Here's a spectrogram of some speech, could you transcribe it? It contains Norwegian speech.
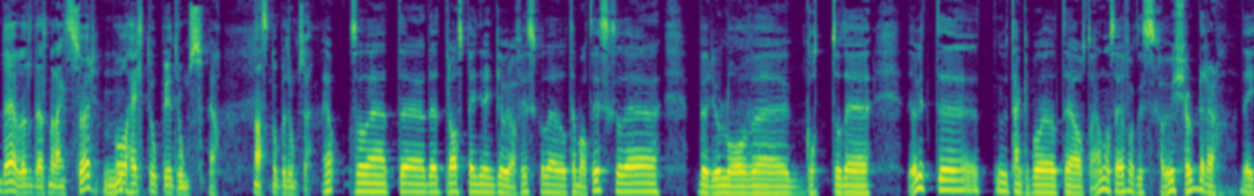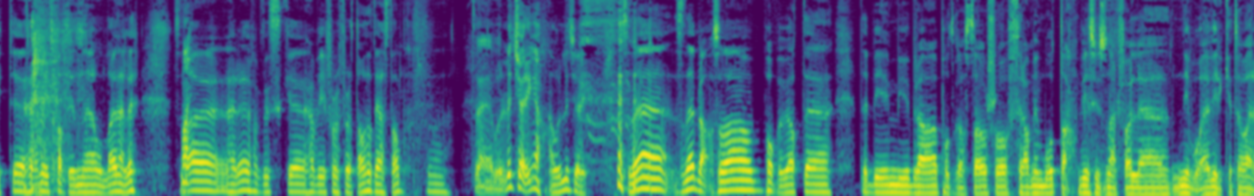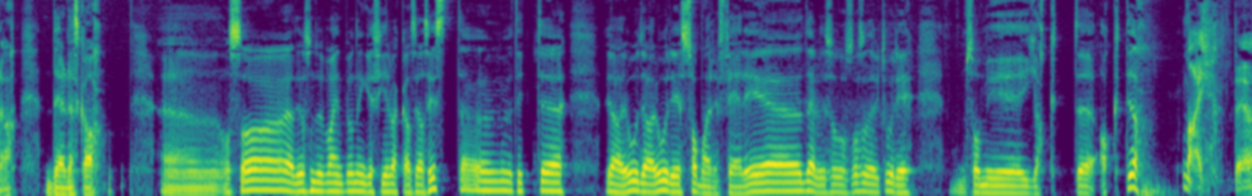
Det er vel det som er lengst sør, og helt oppe i Troms. Ja. Nesten oppe i Tromsø. Ja, så det er et, eh, det er et bra spenn rent geografisk, og det er jo tematisk, så det bør jo love eh, godt. Og det, det er jo litt Når du tenker på at det er avstandene, så er det faktisk, har vi jo kjørt det der. Det er ikke, her har vi ikke spilt inn online heller. Så da, her er faktisk, har vi flytta til gjestene. Så Det har vært litt kjøring, ja. det har vært litt kjøring. Så det, så det er bra. Så da håper vi at det, det blir mye bra podkaster å se fram imot. da. Vi syns i hvert fall eh, nivået virker til å være der det skal. Eh, og så er det jo som du var inne på, Inge, fire uker siden sist. Jeg vet ikke, eh, Vi har jo det har jo vært sommerferie eh, delvis også, så det har ikke vært så mye jaktaktig, da. Nei, det,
